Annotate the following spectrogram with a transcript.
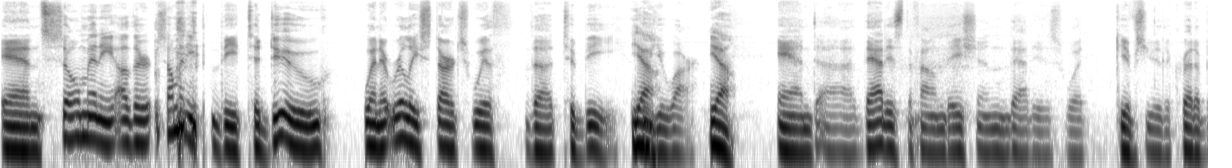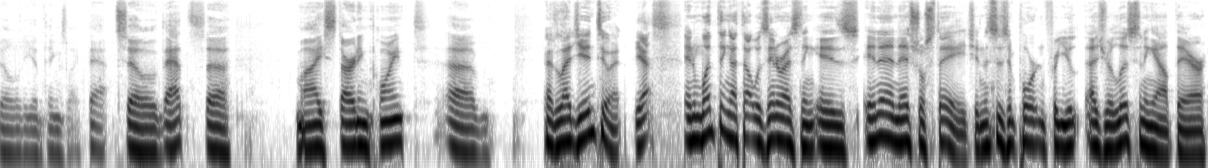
And so many other, so many the to do when it really starts with the to be yeah. who you are. Yeah. And uh, that is the foundation. That is what gives you the credibility and things like that. So that's uh, my starting point. Um, it led you into it. Yes. And one thing I thought was interesting is in an initial stage, and this is important for you as you're listening out there,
